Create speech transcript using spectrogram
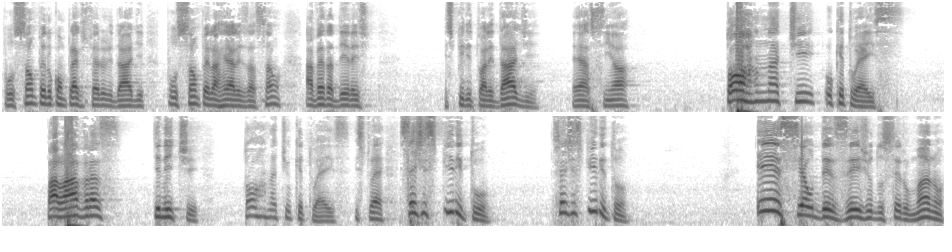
pulsão pelo complexo de inferioridade, pulsão pela realização, a verdadeira espiritualidade é assim, ó, torna-te o que tu és. Palavras de Nietzsche. Torna-te o que tu és. Isto é, seja espírito. Seja espírito. Esse é o desejo do ser humano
